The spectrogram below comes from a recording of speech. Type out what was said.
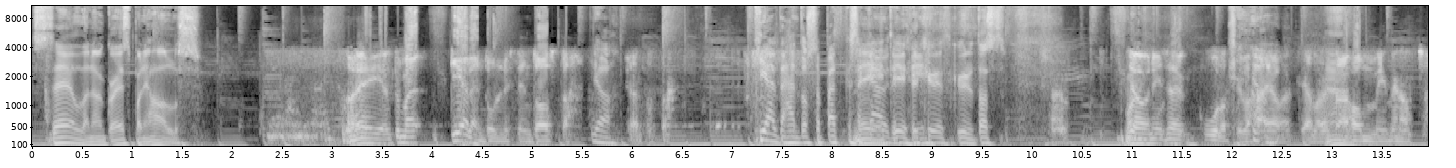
Sellainen, onko Espanja hallussa? No ei, kyllä mä kielen tunnistin tosta. Joo. Ja tota, Kieltähän tuossa pätkässä niin, käytettiin. kyllä, kyllä tossa. joo, niin se kuulosti vähän jo, että siellä on jotain hommia menossa.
